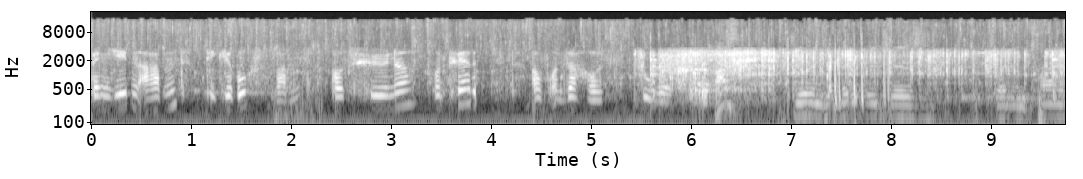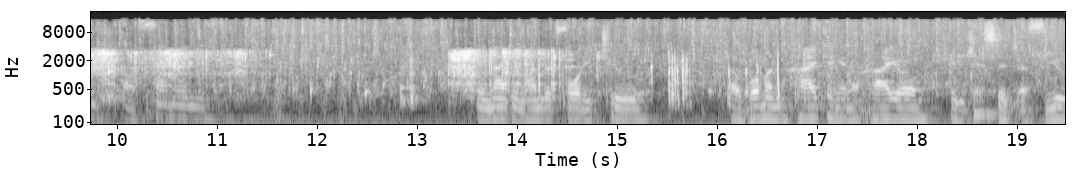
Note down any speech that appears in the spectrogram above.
wenn jeden Abend die Geruchswand aus Hühner und Pferde auf unser Haus zuwirkt. During the Middle Ages, when in times of famine, in 1942, a woman hiking in Ohio ingested a few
